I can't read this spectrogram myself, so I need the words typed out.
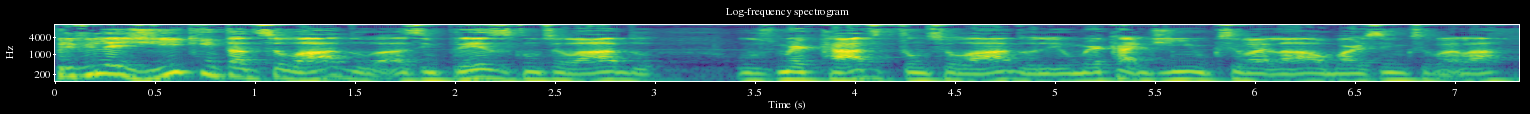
privilegie quem está do seu lado, as empresas que estão do seu lado, os mercados que estão do seu lado, ali, o mercadinho que você vai lá, o barzinho que você vai lá,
